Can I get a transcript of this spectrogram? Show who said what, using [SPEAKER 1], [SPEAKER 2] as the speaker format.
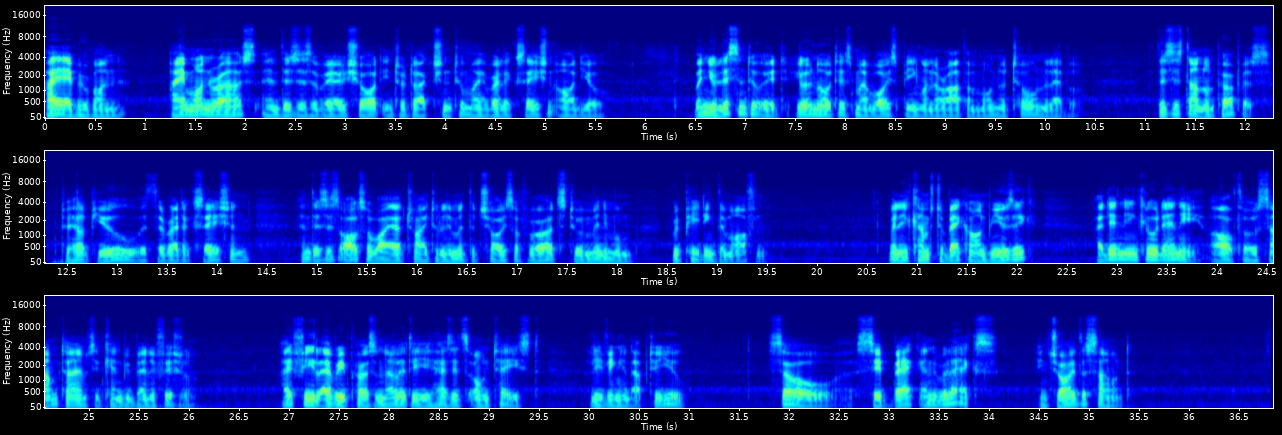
[SPEAKER 1] Hi everyone, I'm Mon Rasz and this is a very short introduction to my relaxation audio. When you listen to it, you'll notice my voice being on a rather monotone level. This is done on purpose, to help you with the relaxation, and this is also why I try to limit the choice of words to a minimum, repeating them often. When it comes to background music, I didn't include any, although sometimes it can be beneficial. I feel every personality has its own taste, leaving it up to you. So sit back and relax. Enjoy the sound.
